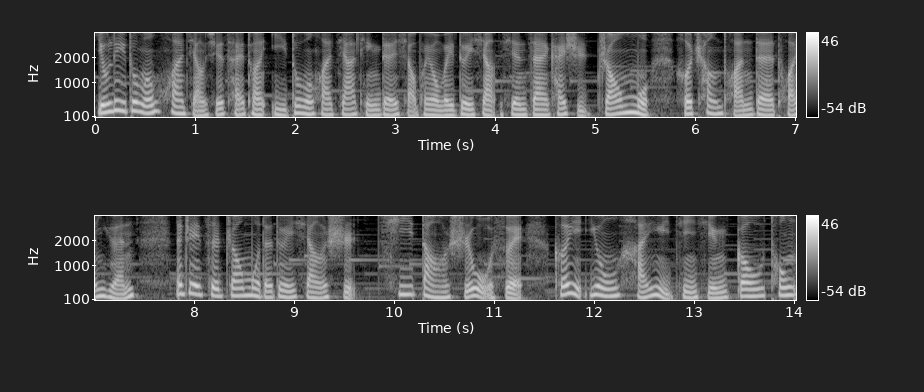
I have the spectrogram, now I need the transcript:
有利多文化奖学财团以多文化家庭的小朋友为对象，现在开始招募合唱团的团员。那这次招募的对象是七到十五岁，可以用韩语进行沟通，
